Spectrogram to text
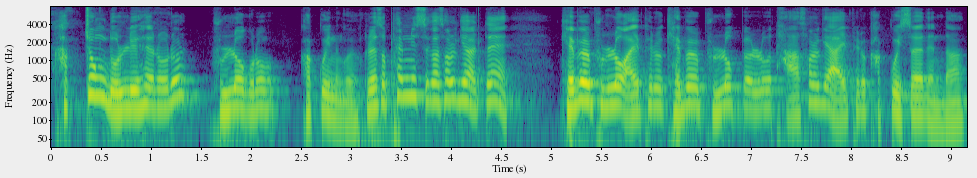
각종 논리 회로를 블록으로 갖고 있는 거예요. 그래서 팹리스가 설계할 때 개별 블록 IP를 개별 블록별로 다 설계 IP를 갖고 있어야 된다.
